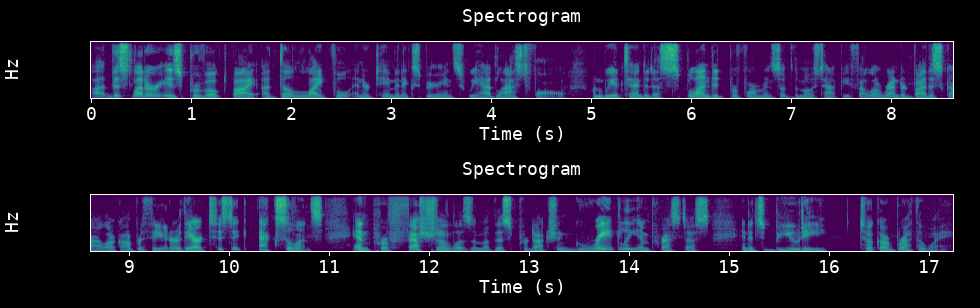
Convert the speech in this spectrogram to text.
uh, This letter is provoked by a delightful entertainment experience we had last fall when we attended a splendid performance of The Most Happy Fella rendered by the Skylark Opera Theater. The artistic excellence and professionalism of this production greatly impressed us, and its beauty took our breath away.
